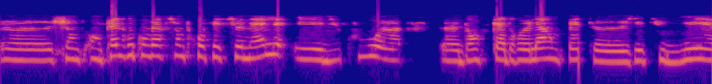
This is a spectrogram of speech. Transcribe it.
euh, je suis en, pleine reconversion professionnelle et du coup, euh, dans ce cadre-là, en fait, j'ai étudié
